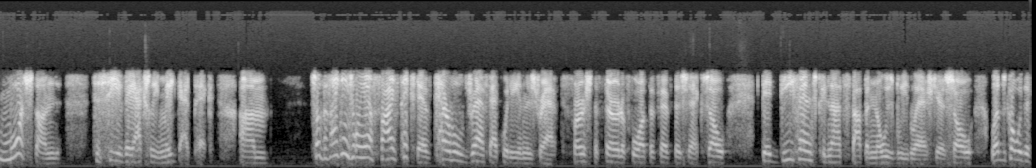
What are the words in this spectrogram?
more stunned to see if they actually make that pick. Um, so the Vikings only have five picks. They have terrible draft equity in this draft. First, the third, the fourth, the fifth, the sixth. So their defense could not stop a nosebleed last year. So let's go with the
